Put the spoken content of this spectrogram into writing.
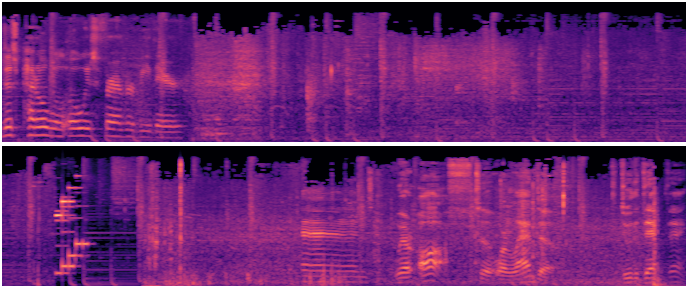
This petal will always forever be there. And we're off to Orlando to do the damn thing.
